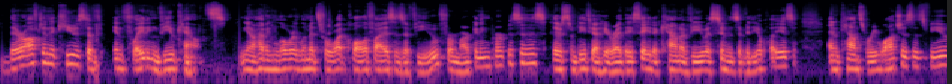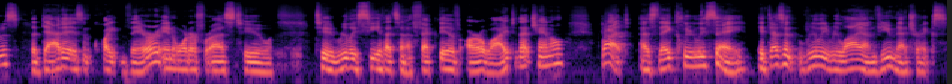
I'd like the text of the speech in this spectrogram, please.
They're often accused of inflating view counts you know, having lower limits for what qualifies as a view for marketing purposes. There's some detail here, right? They say to count a view as soon as a video plays and counts re-watches as views. The data isn't quite there in order for us to to really see if that's an effective ROI to that channel. But as they clearly say, it doesn't really rely on view metrics.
